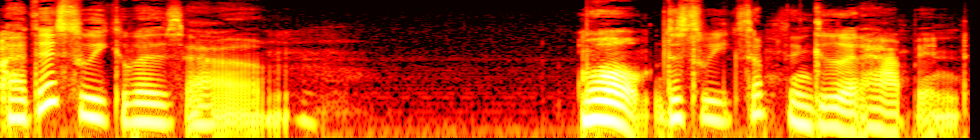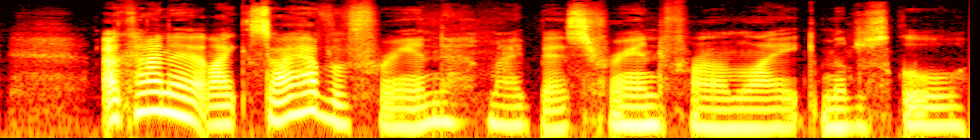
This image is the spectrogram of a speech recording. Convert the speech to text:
uh, this week was um well, this week something good happened. I kind of like so I have a friend, my best friend from like middle school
